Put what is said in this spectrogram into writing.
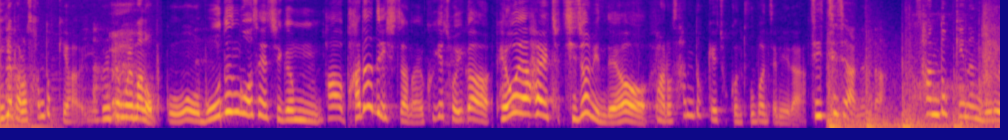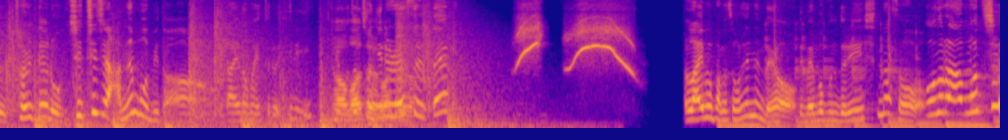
이게 바로 산도끼야. 이 불평불만 없고 모든 것에 지금 다 받아들이시잖아요. 그게 저희가 배워야 할 지- 지점인데요. 바로 산도끼의 조건 두 번째입니다. 지치지 않는다. 산도끼는 물을 절대로 지치지 않는 법이다. 다이너마이트를 1위, 아, 맞아요, 1위를 맞아요. 했을 때 라이브 방송을 했는데요. 멤버분들이 신나서 오늘 안무 취소!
